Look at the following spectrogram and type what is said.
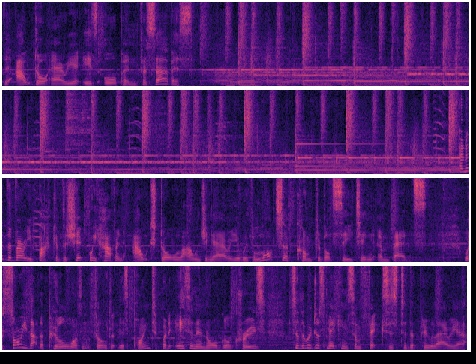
the outdoor area is open for service. At the very back of the ship, we have an outdoor lounging area with lots of comfortable seating and beds. We're sorry that the pool wasn't filled at this point, but it is an inaugural cruise, so they were just making some fixes to the pool area.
